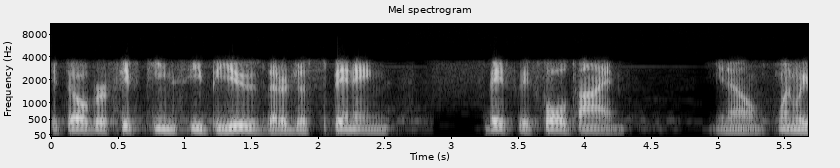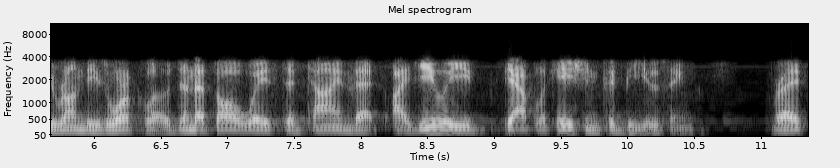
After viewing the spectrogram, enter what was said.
it's over 15 CPUs that are just spinning basically full time, you know, when we run these workloads. And that's all wasted time that ideally the application could be using, right?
